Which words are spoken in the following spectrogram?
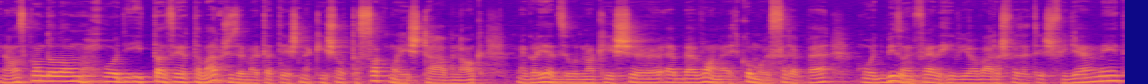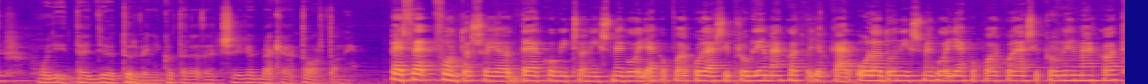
én azt gondolom, hogy itt azért a városüzemeltetésnek is, ott a szakmai stábnak, meg a jegyzőrnak is ebben van egy komoly szerepe, hogy bizony felhívja a városvezetés figyelmét, hogy itt egy törvényi kötelezettséget be kell tartani. Persze fontos, hogy a Derkovicson is megoldják a parkolási problémákat, vagy akár Oladon is megoldják a parkolási problémákat.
